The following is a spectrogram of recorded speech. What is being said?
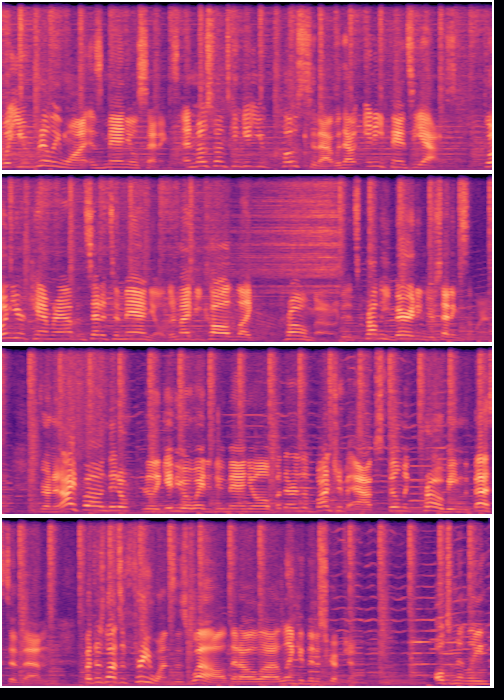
What you really want is manual settings, and most phones can get you close to that without any fancy apps. Go into your camera app and set it to manual. There might be called like pro mode. It's probably buried in your settings somewhere. If you're on an iPhone, they don't really give you a way to do manual, but there's a bunch of apps, Filmic Pro being the best of them. But there's lots of free ones as well that I'll uh, link in the description. Ultimately,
